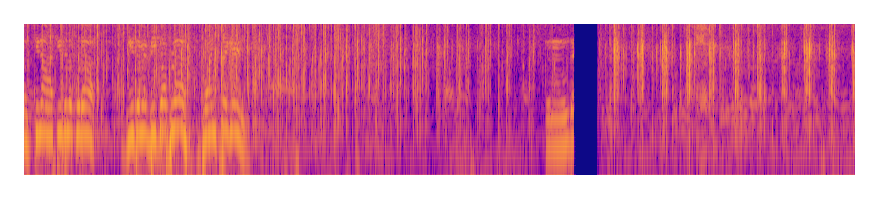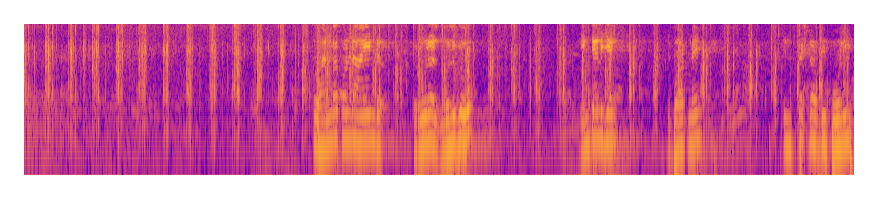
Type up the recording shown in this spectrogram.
వచ్చిన అతిథులు కూడా జీతమే big applause once again so so Hanamkonda and rural Mulugu intelligence department inspector of the police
